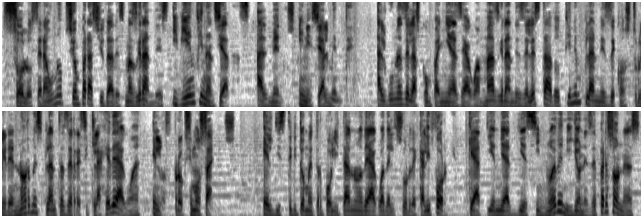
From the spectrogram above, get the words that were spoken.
solo será una opción para ciudades más grandes y bien financiadas, al menos inicialmente. Algunas de las compañías de agua más grandes del estado tienen planes de construir enormes plantas de reciclaje de agua en los próximos años. El Distrito Metropolitano de Agua del Sur de California, que atiende a 19 millones de personas,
